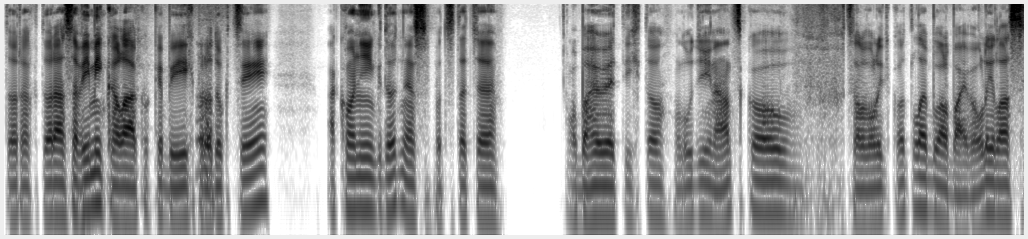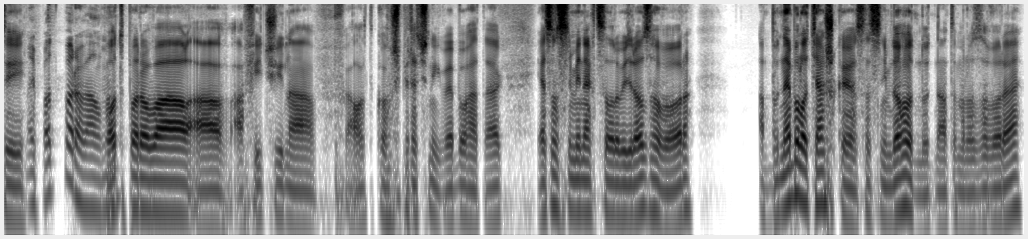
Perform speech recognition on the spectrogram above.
ktorá, ktorá sa vymykala ako keby ich produkcii a Koník dodnes v podstate obhajuje týchto ľudí, náckov, chcel voliť Kotlebu, alebo aj volila si, Aj podporoval. No. podporoval a, a fičí na konšpiračných weboch a tak. Ja som s ním inak chcel robiť rozhovor a nebolo ťažké sa s ním dohodnúť na tom rozhovore.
